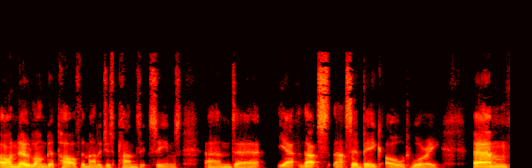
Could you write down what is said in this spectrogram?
are no longer part of the manager's plans. It seems, and uh, yeah, that's that's a big old worry. Um,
